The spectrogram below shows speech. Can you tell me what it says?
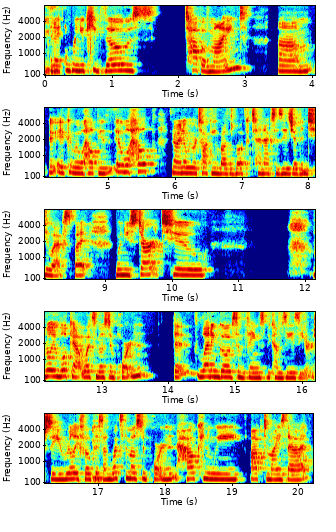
mm-hmm. and I think when you keep those top of mind, um, it, it, will help you. It will help. You know, I know we were talking about the book 10x is easier than 2x, but when you start to really look at what's most important, that letting go of some things becomes easier. So you really focus mm-hmm. on what's the most important. How can we optimize that,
